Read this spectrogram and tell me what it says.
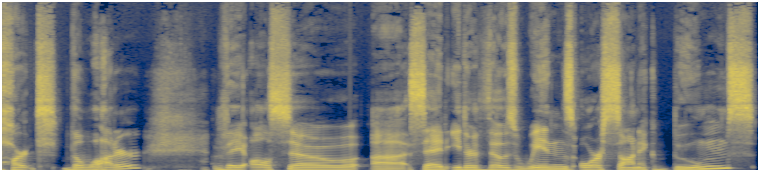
part the water. They also uh, said either those winds or sonic booms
